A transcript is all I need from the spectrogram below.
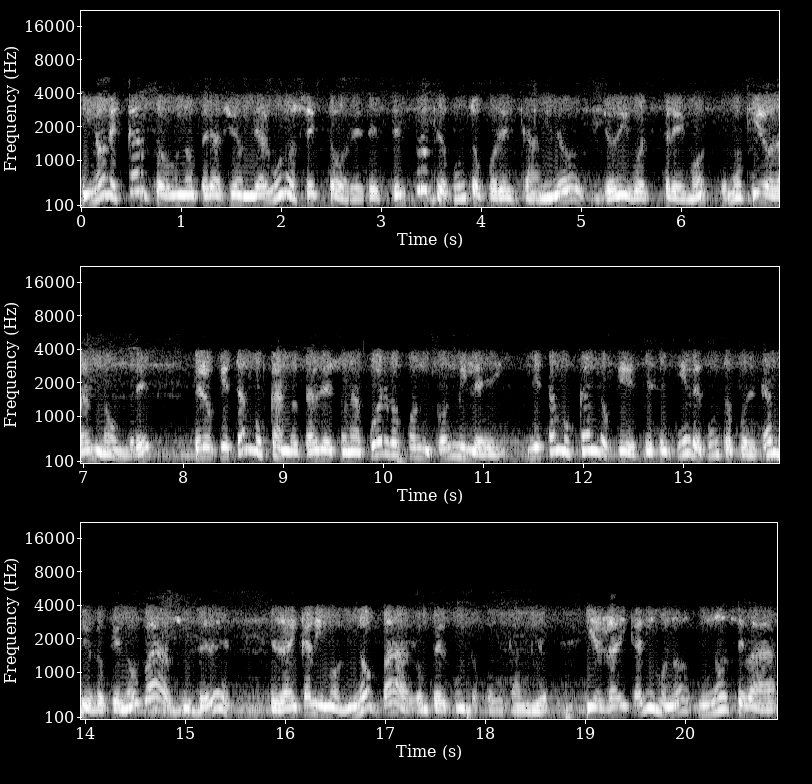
y no descarto una operación de algunos sectores del propio Junto por el Cambio, yo digo extremos, que no quiero dar nombres, pero que están buscando tal vez un acuerdo con, con mi ley y están buscando que, se quiebre Juntos por el Cambio, lo que no va a suceder. El radicalismo no va a romper Juntos por el Cambio y el radicalismo no, no se va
